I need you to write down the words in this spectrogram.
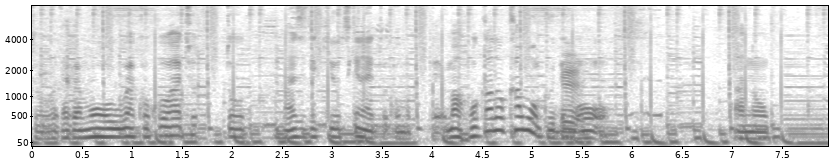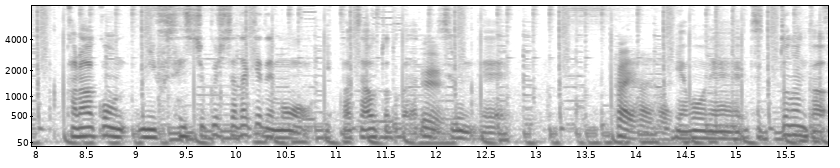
そうそう。だからもううわここはちょっとマジで気をつけないとと思って。まあ他の科目でも、あのカラーコーンに接触しただけでも一発アウトとかだったりするんで、はいはいはい。いやもうねずっとなんか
